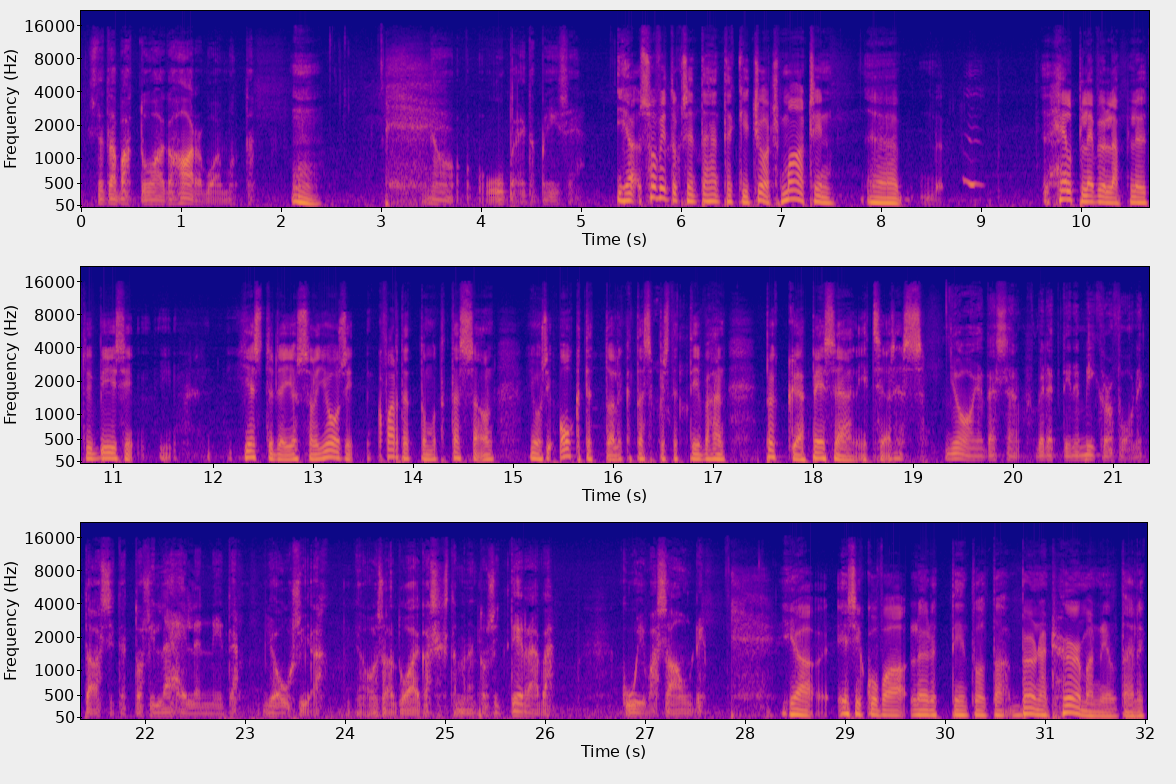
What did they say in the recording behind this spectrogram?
Sitä tapahtuu aika harvoin, mutta mm. ne on upeita biisejä. Ja sovituksen tähän teki George Martin. Help-levyllä löytyy biisi Yesterday, jossa oli Joosi kvartetto, mutta tässä on Joosi oktetto, eli tässä pistettiin vähän pökkyä pesään itse asiassa. Joo, ja tässä vedettiin ne mikrofonit taas sitten tosi lähelle niitä jousia, ja on saatu aikaiseksi tämmöinen tosi terävä, kuiva soundi. Ja esikuvaa löydettiin tuolta Bernard Hermanilta, eli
